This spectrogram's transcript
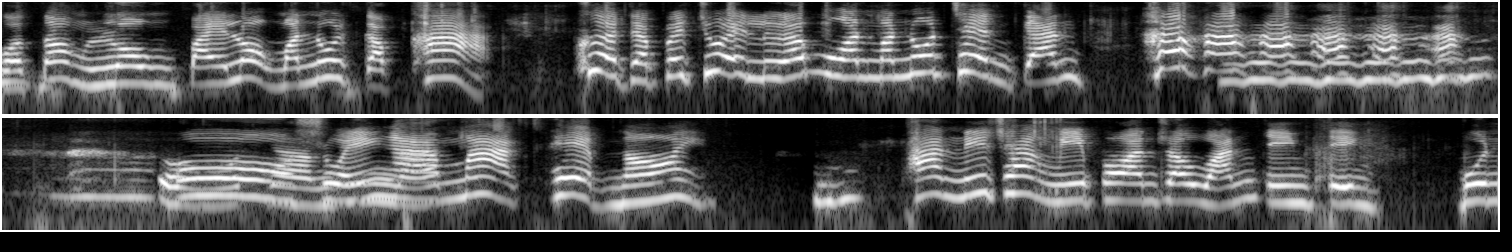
ก็ต้องลงไปโลกมนุษย์กับข้าเพื่อจะไปช่วยเหลือมวลมนุษย์เช่นกัน โอ้งดสวยงามมากเทพน้อย ท่านนี่ช่างมีพรสวรรค์จริง ๆ บุญ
